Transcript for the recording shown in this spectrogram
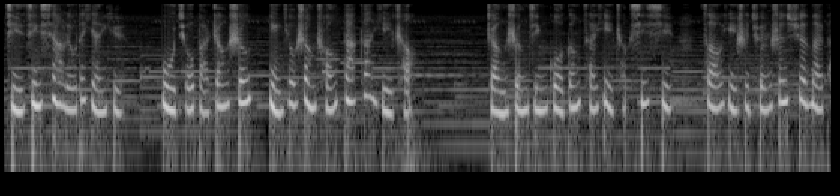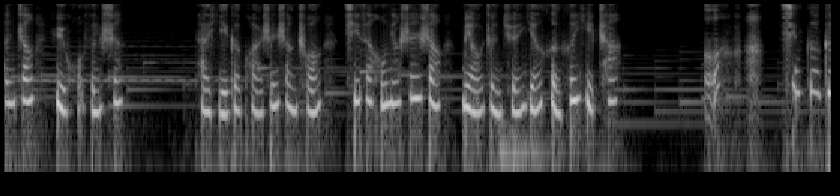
极尽下流的言语，务求把张生引诱上床，大干一场。张生经过刚才一场嬉戏，早已是全身血脉喷张，欲火焚身。他一个跨身上床，骑在红娘身上，瞄准泉眼，狠狠一插。啊，亲哥哥，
